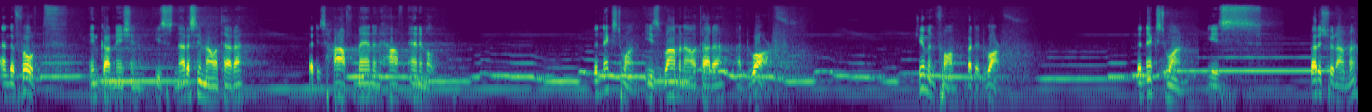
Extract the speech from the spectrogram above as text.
And the fourth incarnation is Narasimha Avatara, that is half man and half animal. The next one is Vamana Avatara, a dwarf, human form but a dwarf. The next one is Parashurama,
